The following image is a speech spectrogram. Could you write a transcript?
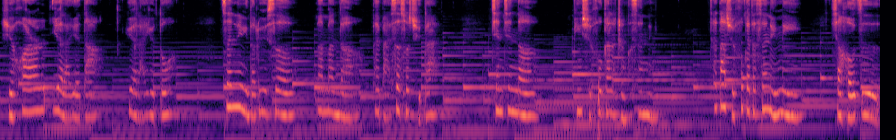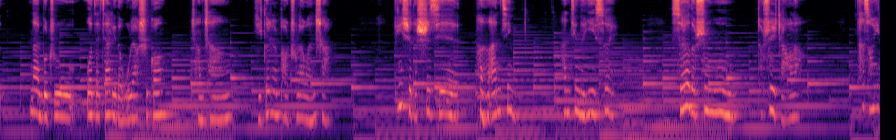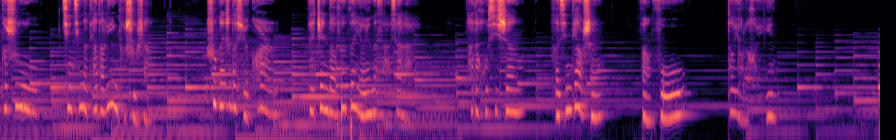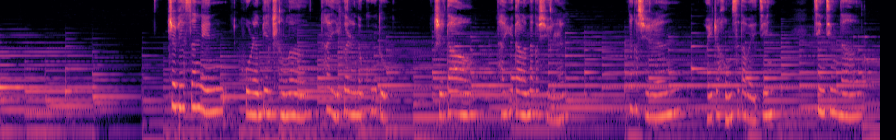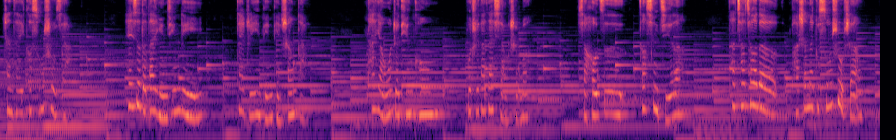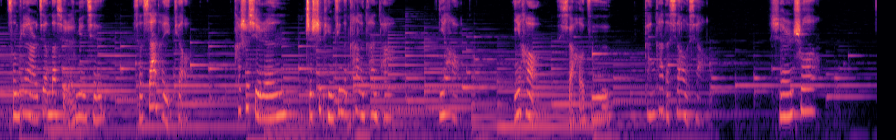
雪花越来越大，越来越多。森林里的绿色慢慢的被白色所取代，渐渐的，冰雪覆盖了整个森林。在大雪覆盖的森林里，小猴子耐不住窝在家里的无聊时光，常常一个人跑出来玩耍。冰雪的世界很安静，安静的易碎，所有的树木都睡着了。他从一棵树轻轻地跳到另一棵树上，树干上的雪块被震得纷纷扬扬地洒下来。他的呼吸声和心跳声仿佛都有了回应。这片森林忽然变成了他一个人的孤独，直到他遇到了那个雪人。那个雪人围着红色的围巾，静静地站在一棵松树下，黑色的大眼睛里带着一点点伤感。他仰望着天空，不知道在想什么。小猴子高兴极了，他悄悄地爬上那棵松树上，从天而降到雪人面前，想吓他一跳。可是雪人。只是平静地看了看他，你好，你好，小猴子，尴尬地笑了笑。雪人说：“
